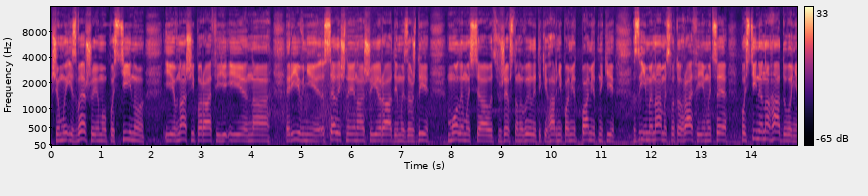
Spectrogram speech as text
що ми і звершуємо постійно і в нашій парафії, і на рівні селищної нашої ради. Ми завжди молимося. От вже встановили такі гарні пам'ят- пам'ятники з іменами, з фотографіями. Це постійне нагадування.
